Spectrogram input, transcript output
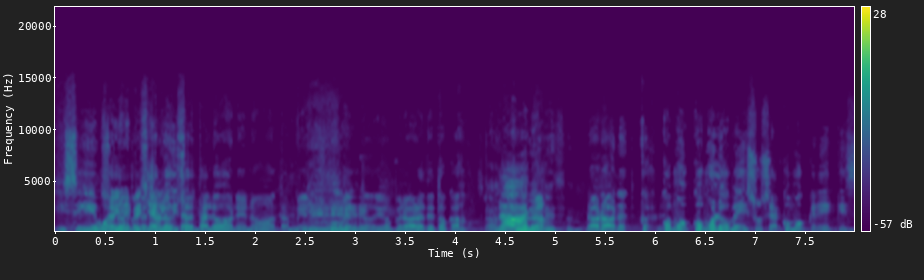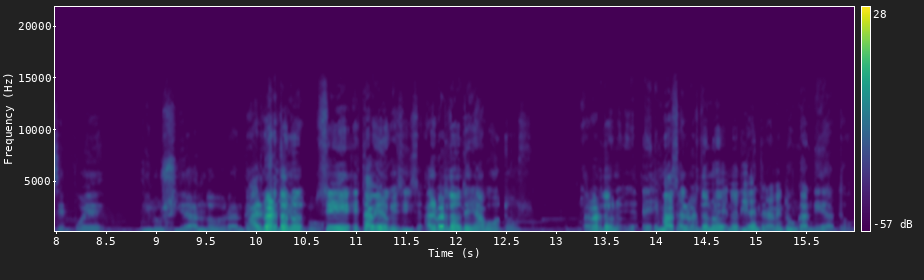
y sí, bueno, el pero ya lo hizo Stallone, ¿no? También en su momento, digo, pero ahora te toca. No, culo no. en eso. No, no, no, ¿cómo, ¿cómo lo ves? O sea, ¿cómo crees que se fue dilucidando durante este Alberto tiempo? no. Sí, está bien lo que se dice. Alberto no tenía votos. Alberto, es más, Alberto no, no tiene entrenamiento un candidato.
